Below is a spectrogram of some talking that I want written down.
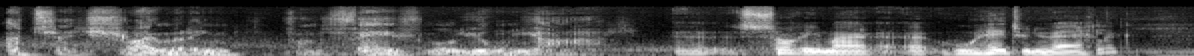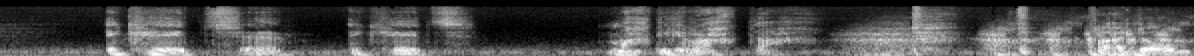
uit zijn sluimering van vijf miljoen jaar. Eh, sorry, maar eh, hoe heet u nu eigenlijk? Ik heet... eh, ik heet... Magdi Rachtdag. Pardon?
